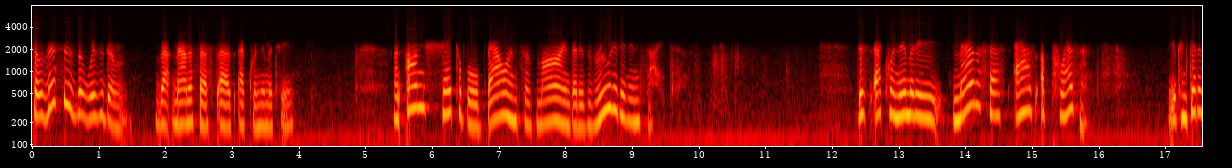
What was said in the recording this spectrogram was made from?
So, this is the wisdom that manifests as equanimity an unshakable balance of mind that is rooted in insight. This equanimity manifests as a presence. You can get a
